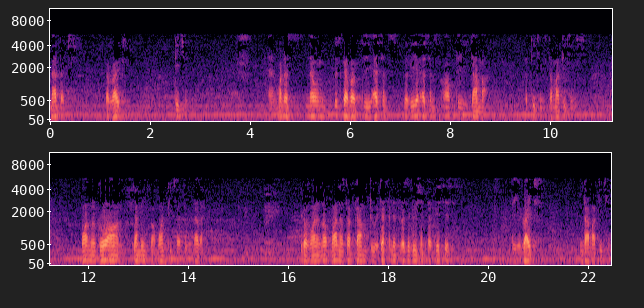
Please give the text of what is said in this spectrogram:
method, the right teaching, and one has known, discovered the essence, the real essence of the Dhamma, the teachings, Dhamma teachings, one will go on jumping from one teacher to another. Because one, not, one has not come to a definite resolution that this is the right Dharma teaching.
